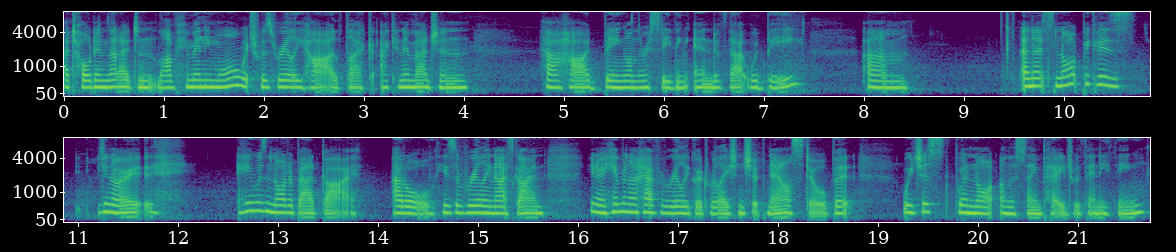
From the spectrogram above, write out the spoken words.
I told him that I didn't love him anymore, which was really hard. Like, I can imagine how hard being on the receiving end of that would be. Um, and it's not because, you know, he was not a bad guy at all. He's a really nice guy. And you know, him and I have a really good relationship now still, but we just were not on the same page with anything.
